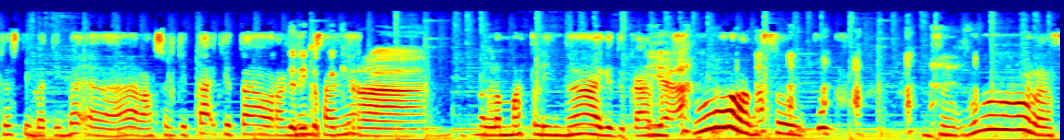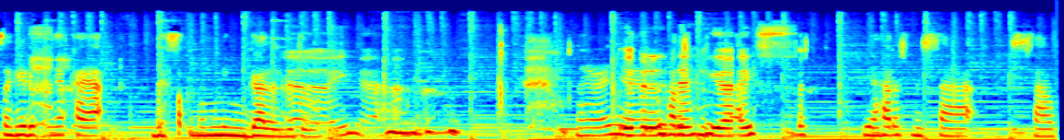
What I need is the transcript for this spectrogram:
Terus tiba-tiba eh, langsung kita kita orangnya jadi misalnya kepikiran melemah telinga gitu kan. Iya. Uh, langsung uh, langsung uh, langsung hidupnya kayak besok mau meninggal gitu. Eh, iya Makanya ya harus deh bisa, guys ya harus bisa self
